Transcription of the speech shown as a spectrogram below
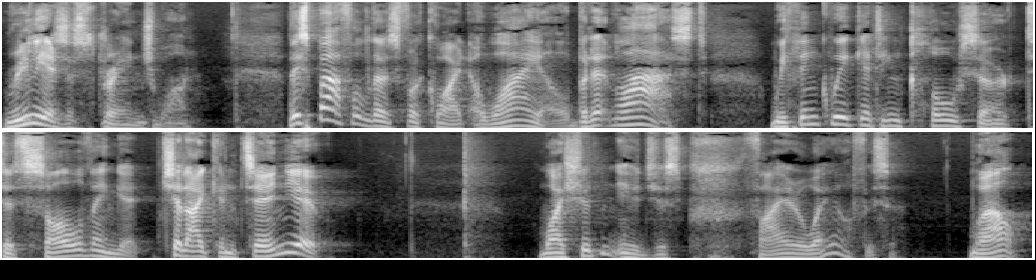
really is a strange one. This baffled us for quite a while, but at last we think we're getting closer to solving it. Should I continue? Why shouldn't you just fire away, officer? Well,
